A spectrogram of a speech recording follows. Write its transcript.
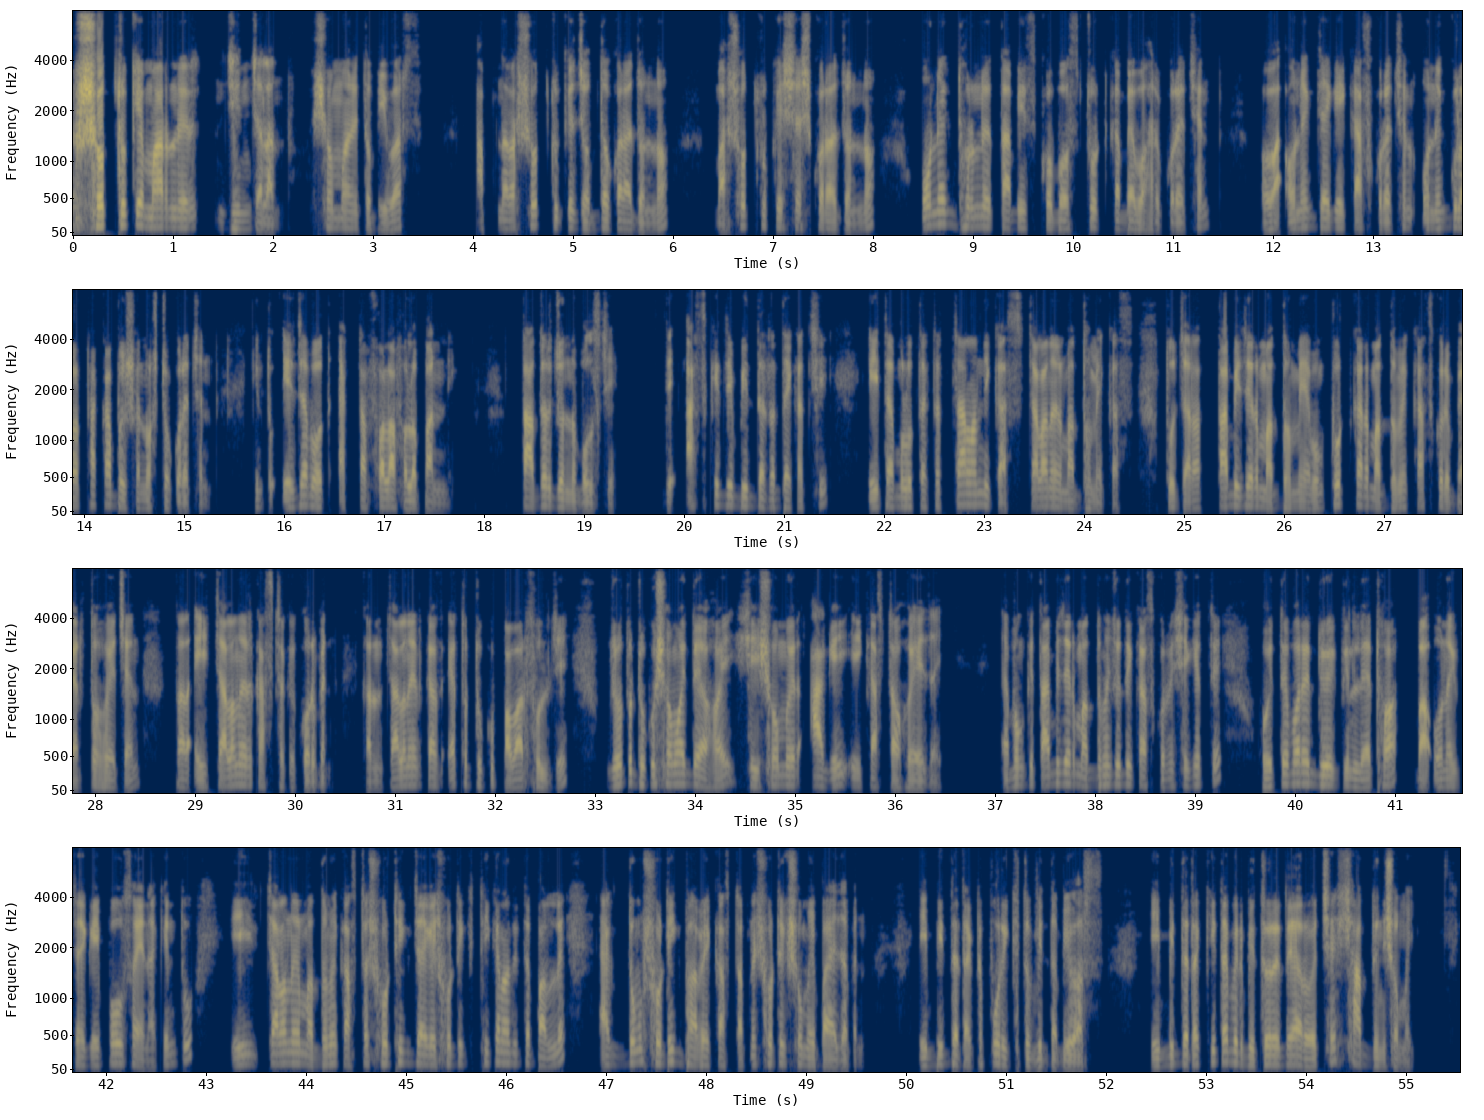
শত্রুকে মারণের জিন চালান। সম্মানিত ভিউয়ার্স, আপনারা শত্রুকে জব্দ করার জন্য বা শত্রুকে শেষ করার জন্য অনেক ধরনের তাবিজ, কবজ, টোটকা ব্যবহার করেছেন বা অনেক জায়গায় কাজ করেছেন, অনেকগুলা টাকা-পয়সা নষ্ট করেছেন। কিন্তু এ যাবৎ একটা ফলাফলও পাননি। তাদের জন্য বলছি যে আজকে যে বিদ্যাটা দেখাচ্ছি এইটা মূলত একটা চালানি কাজ, চালানের মাধ্যমে কাজ। তো যারা তাবিজের মাধ্যমে এবং টোটকার মাধ্যমে কাজ করে ব্যর্থ হয়েছেন, তারা এই চালানের কাজটাকে করবেন। কারণ চালানের কাজ এতটুকু পাওয়ারফুল যে, যতটুকু সময় দেওয়া হয়, সেই সময়ের আগেই এই কাজটা হয়ে যায়। এবং কি তাবিজের মাধ্যমে যদি কাজ করেন, সেক্ষেত্রে হইতে পারে দু একদিন লেট হওয়া বা অনেক জায়গায় পৌঁছায় না। কিন্তু এই চালানের মাধ্যমে কাজটা সঠিক জায়গায় সঠিক ঠিকানা দিতে পারলে একদম সঠিকভাবে কাজটা আপনি সঠিক সময়ে পায়ে যাবেন। এই বিদ্যাটা একটা পরীক্ষিত বিদ্যা ভিউয়ার্স। এই বিদ্যাটা কিতাবের ভিতরে দেয়া রয়েছে সাত দিন সময়।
